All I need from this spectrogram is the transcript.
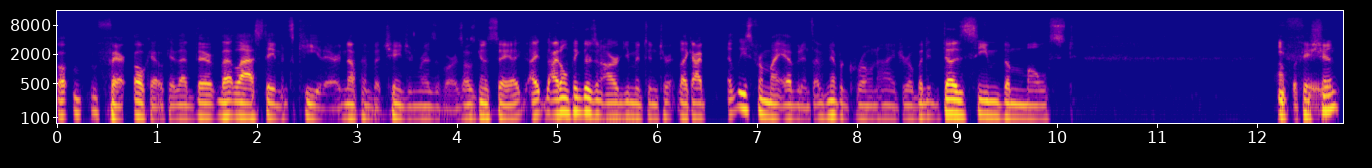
Uh, fair. Okay. Okay. That there, that last statement's key there. Nothing but changing reservoirs. I was going to say, I, I, I don't think there's an argument in ter- like I, at least from my evidence, I've never grown hydro, but it does seem the most efficient.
